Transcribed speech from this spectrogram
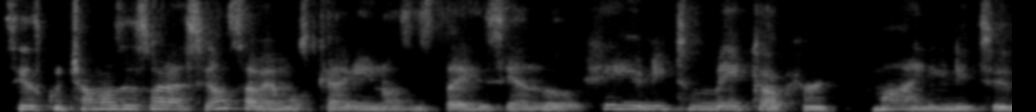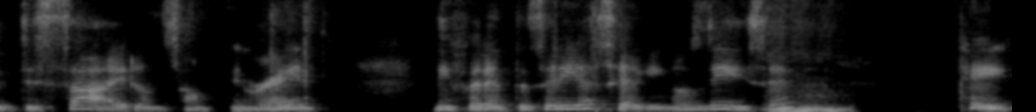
Si escuchamos esa oración, sabemos que alguien nos está diciendo, hey, you need to make up your mind, you need to decide on something, right? Diferente sería si alguien nos dice, Mhm. hey,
